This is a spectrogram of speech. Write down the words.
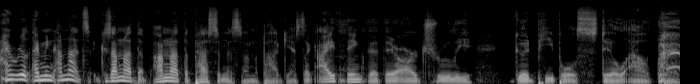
I really, I mean, I'm not because I'm not the I'm not the pessimist on the podcast. Like I think that there are truly good people still out there.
